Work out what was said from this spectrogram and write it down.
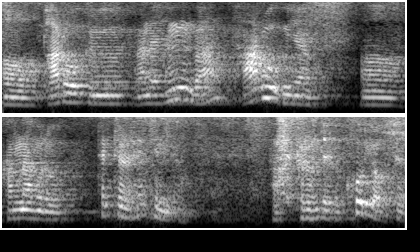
어, 바로 그 아는 형님과 바로 그냥 어, 강남으로 택트를 했습니다. 아, 그런데도 콜이 없어요.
